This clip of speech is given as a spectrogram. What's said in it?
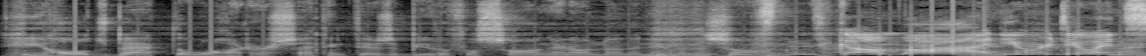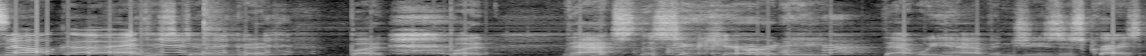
He holds back the waters. I think there's a beautiful song. I don't know the name of the song. Come on, I- you were doing so good. I was doing good. But but That's the security that we have in Jesus Christ.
